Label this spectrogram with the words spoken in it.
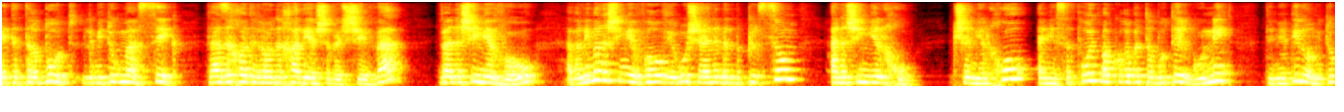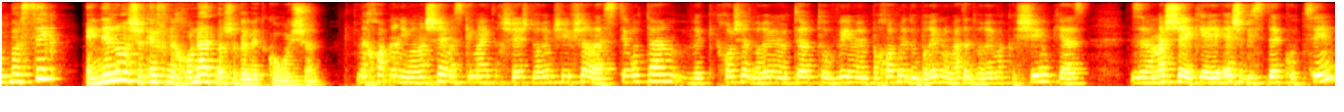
את התרבות למיתוג מעסיק, ואז יכול להיות שעוד אחד יהיה שווה שבע, ואנשים יבואו, אבל אם אנשים יבואו ויראו שאין אמת בפרסום, אנשים ילכו. כשהם ילכו, הם יספרו את מה קורה בתרבות הארגונית, והם יגידו, המיתוג מעסיק איננו משקף נכונה את מה שבאמת קורה שם. נכון, אני ממש מסכימה איתך שיש דברים שאי אפשר להסתיר אותם, וככל שהדברים הם יותר טובים, הם פחות מדוברים לעומת הדברים הקשים, כי אז זה ממש כאש בשדה קוצים.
